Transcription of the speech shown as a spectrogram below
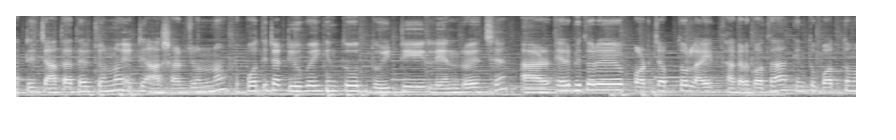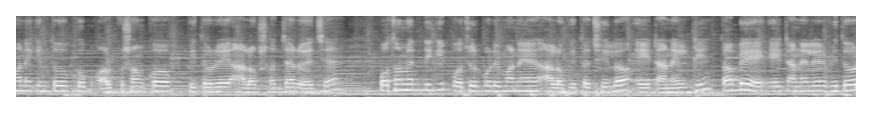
একটি যাতায়াতের জন্য, একটি আসার জন্য। প্রতিটা টিউবেই কিন্তু দুইটি লেন রয়েছে। আর এর ভিতরে পর্যাপ্ত লাইট থাকার কথা, কিন্তু বর্তমানে কিন্তু খুব অল্প সংখ্যক ভিতরে আলোকসজ্জা রয়েছে। প্রথমের দিকে প্রচুর পরিমাণে আলোকিত ছিল এই টানেলটি। তবে এই টানেলের ভিতর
